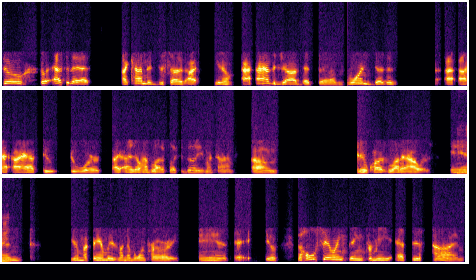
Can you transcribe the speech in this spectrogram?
So, so after that, I kind of decided I, you know, I, I have a job that um, one doesn't. I, I, I have to to work. I, I don't have a lot of flexibility in my time. Um, it requires a lot of hours, and you know, my family is my number one priority. And uh, you know, the wholesaling thing for me at this time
